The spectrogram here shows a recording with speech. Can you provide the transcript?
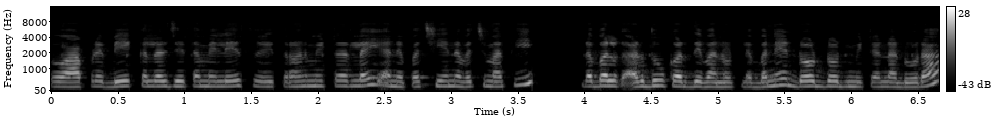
તો આપણે બે કલર જે તમે લેશો એ ત્રણ મીટર લઈ અને પછી એને વચમાંથી ડબલ અડધું કરી દેવાનું એટલે બને દોઢ દોઢ મીટરના દોરા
